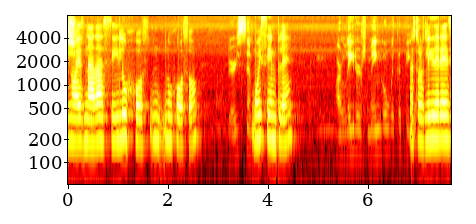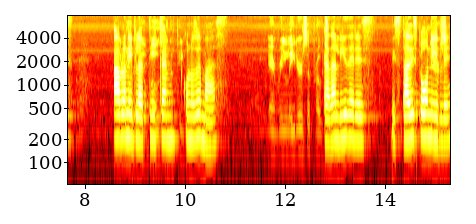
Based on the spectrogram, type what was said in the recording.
No es nada así lujos- lujoso, very simple. muy simple. Our leaders mingle with the people. Nuestros líderes hablan y platican con los demás. Cada líder es- está disponible.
